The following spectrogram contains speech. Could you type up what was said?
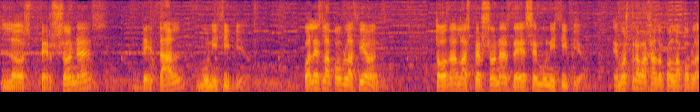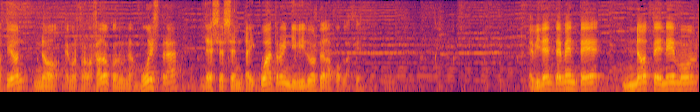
Las personas de tal municipio. ¿Cuál es la población? Todas las personas de ese municipio. ¿Hemos trabajado con la población? No, hemos trabajado con una muestra de 64 individuos de la población. Evidentemente, no tenemos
